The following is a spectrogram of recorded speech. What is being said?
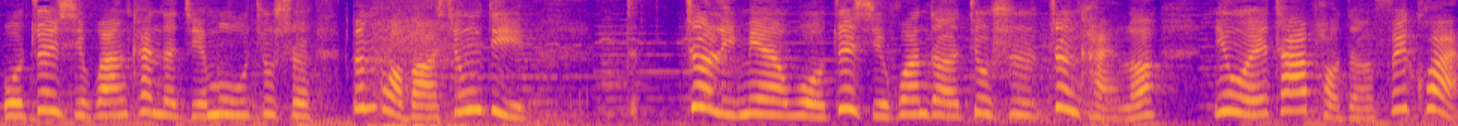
我最喜欢看的节目就是《奔跑吧兄弟》，这里面我最喜欢的就是郑恺了，因为他跑得飞快。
